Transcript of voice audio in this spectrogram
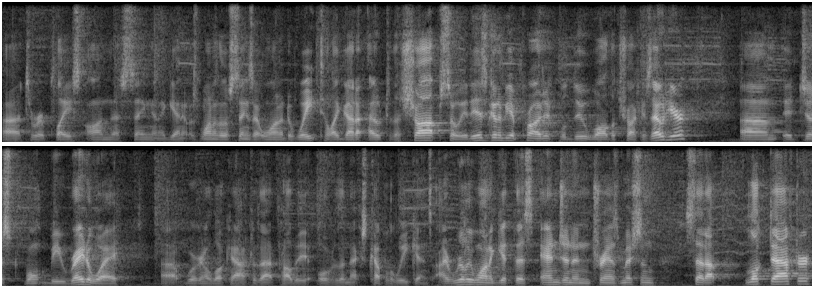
uh, to replace on this thing. And again, it was one of those things I wanted to wait till I got it out to the shop. So it is going to be a project we'll do while the truck is out here. Um, it just won't be right away. Uh, we're going to look after that probably over the next couple of weekends. I really want to get this engine and transmission set up, looked after,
